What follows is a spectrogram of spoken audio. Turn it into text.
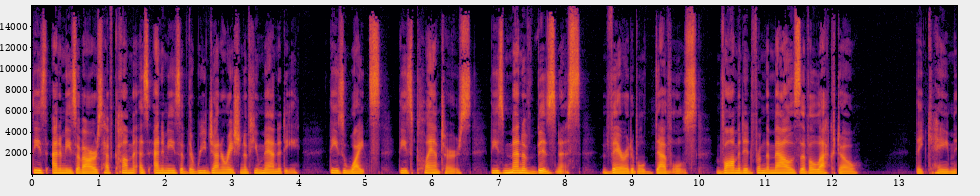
These enemies of ours have come as enemies of the regeneration of humanity. These whites, these planters, these men of business, veritable devils, vomited from the mouths of Alecto. They came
